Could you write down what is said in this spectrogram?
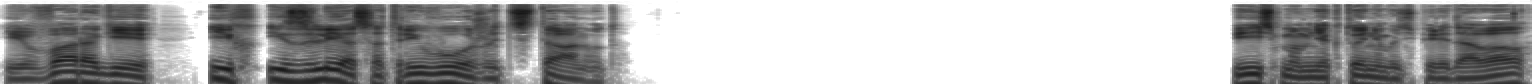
и вараги их из леса тревожить станут. Письма мне кто-нибудь передавал?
